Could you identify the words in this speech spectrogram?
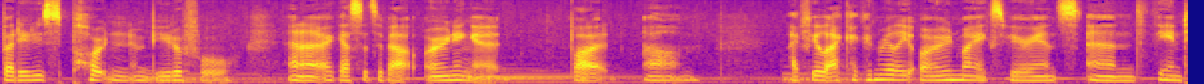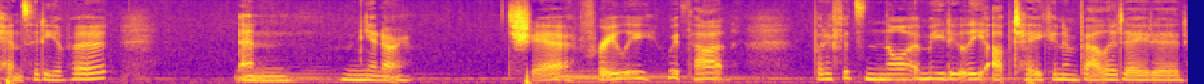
but it is potent and beautiful. And I guess it's about owning it. But um, I feel like I can really own my experience and the intensity of it and, you know, share freely with that. But if it's not immediately uptaken and validated,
